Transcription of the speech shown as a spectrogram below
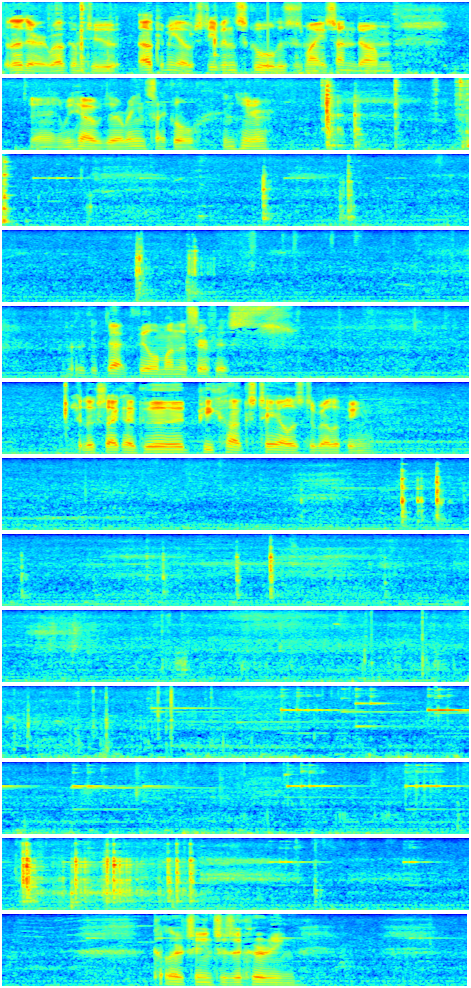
Hello there, welcome to Alchemy of Steven School. This is my sun dome, and we have the rain cycle in here. Look at that film on the surface. It looks like a good peacock's tail is developing. Color changes occurring.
